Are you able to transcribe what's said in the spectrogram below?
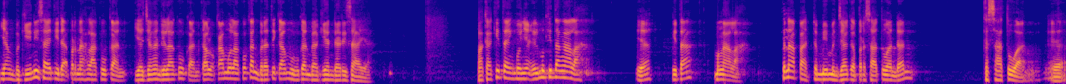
yang begini saya tidak pernah lakukan. Ya jangan dilakukan. Kalau kamu lakukan berarti kamu bukan bagian dari saya. Maka kita yang punya ilmu kita ngalah. Ya, kita mengalah. Kenapa? Demi menjaga persatuan dan kesatuan. Ya.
